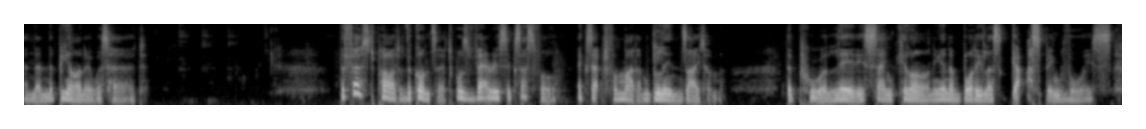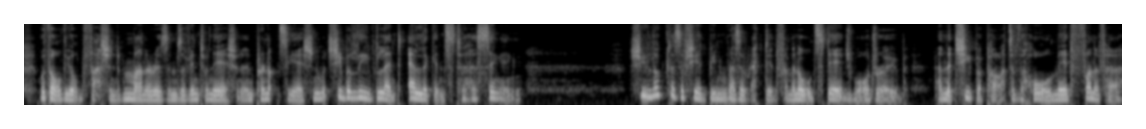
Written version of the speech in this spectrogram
and then the piano was heard. The first part of the concert was very successful, except for Madame Glynn's item. The poor lady sang Killarney in a bodiless, gasping voice, with all the old-fashioned mannerisms of intonation and pronunciation which she believed lent elegance to her singing. She looked as if she had been resurrected from an old stage wardrobe, and the cheaper parts of the hall made fun of her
